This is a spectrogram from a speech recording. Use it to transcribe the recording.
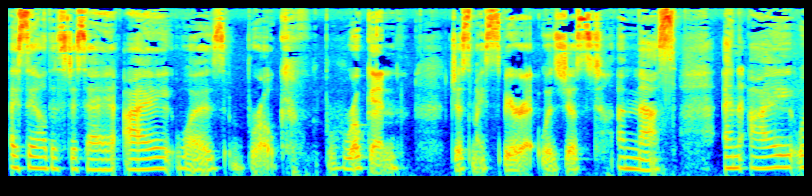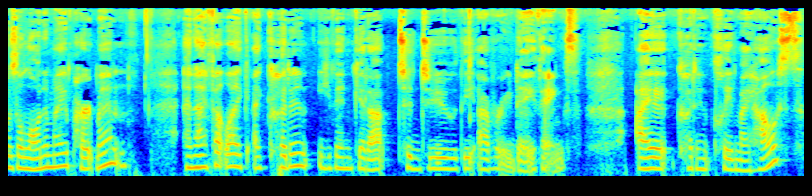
I say all this to say I was broke, broken. Just my spirit was just a mess. And I was alone in my apartment and I felt like I couldn't even get up to do the everyday things. I couldn't clean my house.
